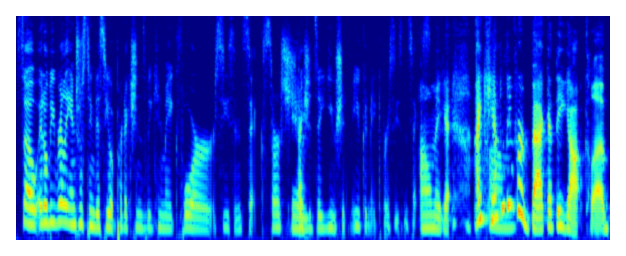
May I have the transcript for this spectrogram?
So it'll be really interesting to see what predictions we can make for season six, or sh- Yeah. I should say you should you can make for season 6 I'll make it. I can't Um, believe we're back at the yacht club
